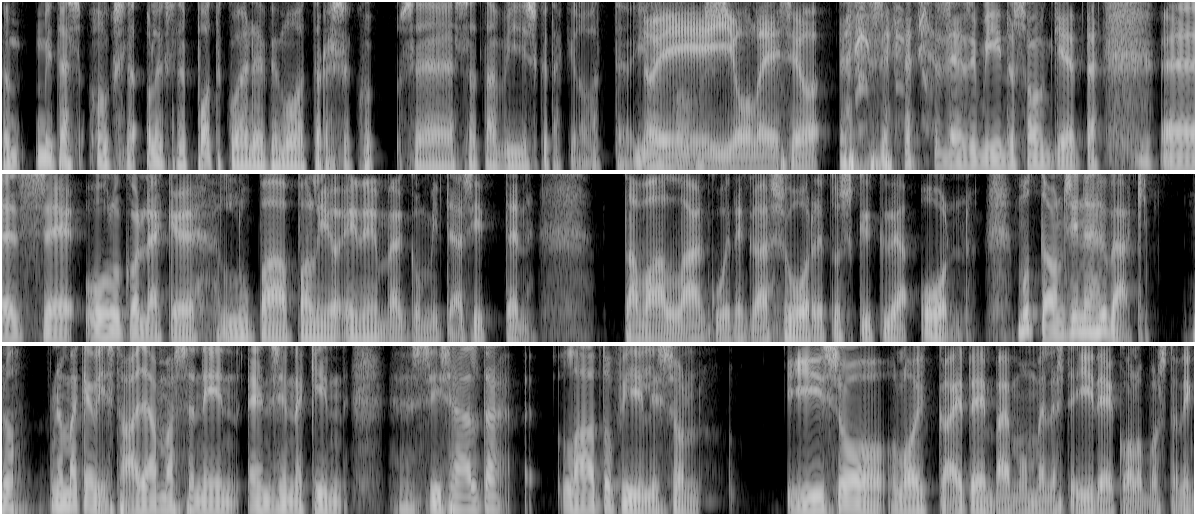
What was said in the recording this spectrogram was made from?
No mitäs, onko oliko se potku enempi moottorissa kuin se 150 kilowattia? No ei ole, se, on, se, se, se miinus onkin, että se ulkonäkö lupaa paljon enemmän kuin mitä sitten tavallaan kuitenkaan suorituskykyä on. Mutta on siinä hyväkin. No. No mä kävin sitä ajamassa, niin ensinnäkin sisältä laatufiilis on iso loikka eteenpäin mun mielestä ID3, niin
